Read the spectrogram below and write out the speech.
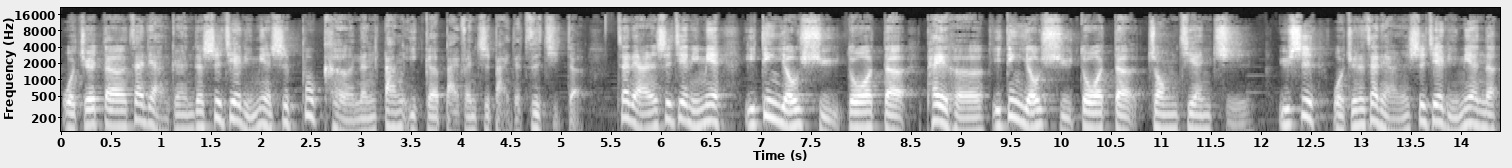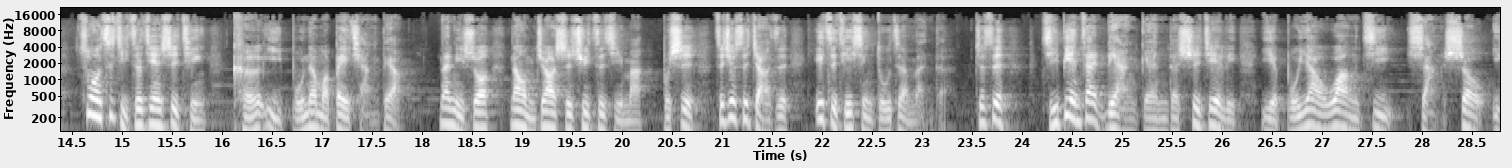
我觉得在两个人的世界里面是不可能当一个百分之百的自己的，在两人世界里面一定有许多的配合，一定有许多的中间值。于是，我觉得在两人世界里面呢，做自己这件事情可以不那么被强调。那你说，那我们就要失去自己吗？不是，这就是饺子一直提醒读者们的，就是即便在两个人的世界里，也不要忘记享受一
